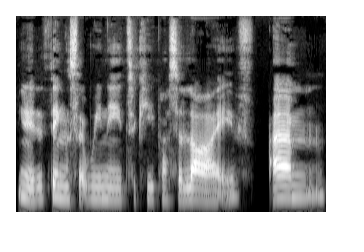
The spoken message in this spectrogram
you know the things that we need to keep us alive. Um,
